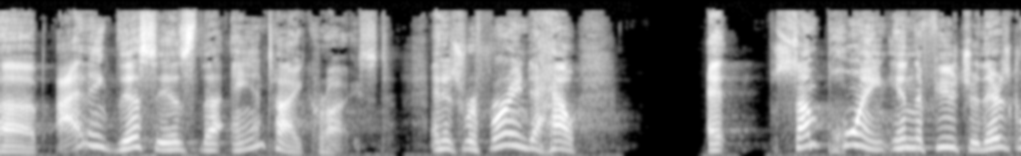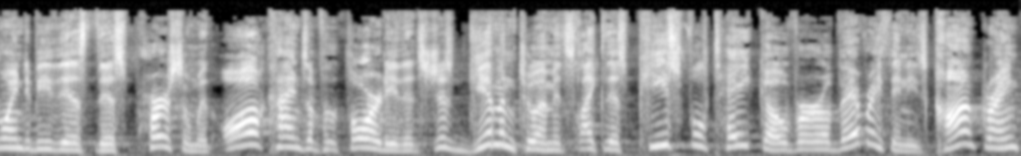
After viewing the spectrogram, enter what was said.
Uh, I think this is the Antichrist. And it's referring to how at some point in the future, there's going to be this, this person with all kinds of authority that's just given to him. It's like this peaceful takeover of everything. He's conquering,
